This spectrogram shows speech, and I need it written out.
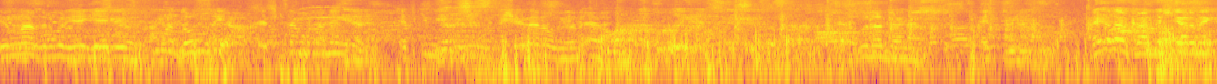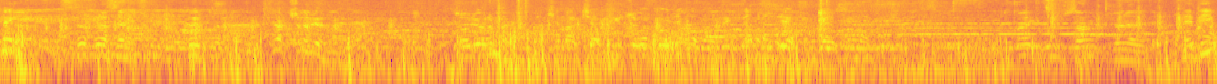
Yıllardır buraya geliyoruz. Ama doldu ya. Eskiden burada ne güzel etkinlik bir şeyler oluyordu. Evet. Bu da döner. Et. Ne kadar kardeş yarım ekmek? 40 lira. 40 lira. Yok soruyorum. Soruyorum da. Şimdi akşam YouTube'a koyacağım da ben reklamımızı yapayım. Gelsinler. İdris Usta'nın döneri. Ne diyeyim?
